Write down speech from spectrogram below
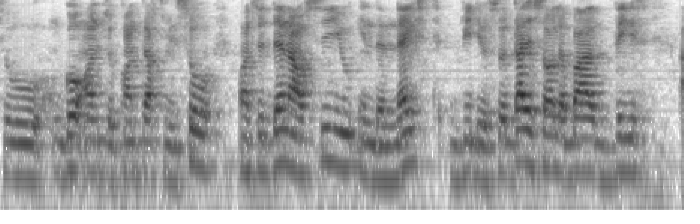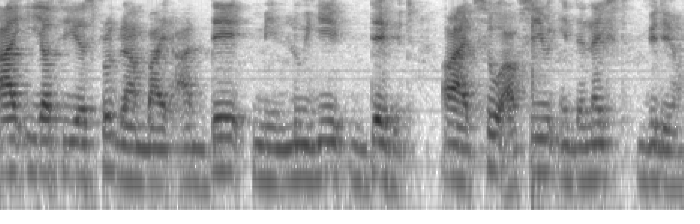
to go on to contact me. So until then, I'll see you in the next video. So that is all about this IELTS program by Ademiluyi David. All right, so I'll see you in the next video.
